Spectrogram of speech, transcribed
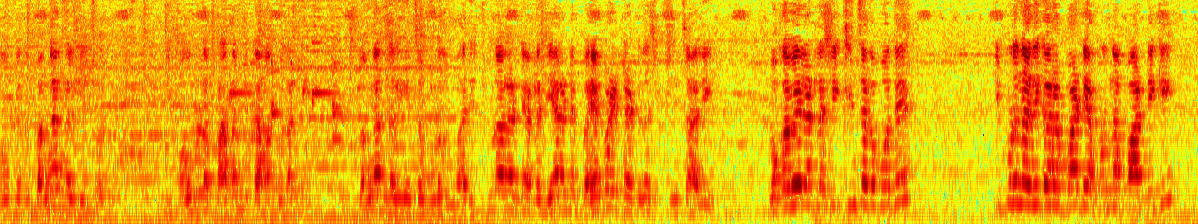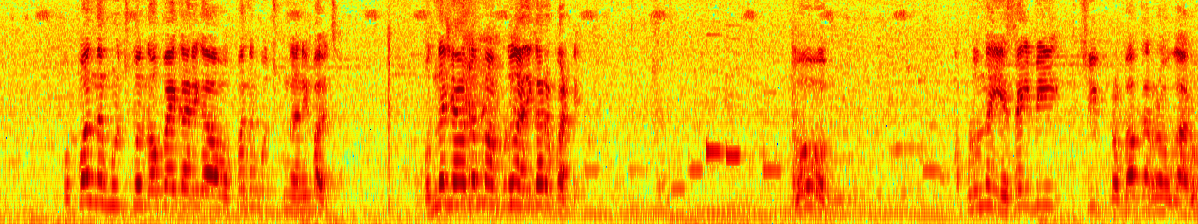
గోప్యత భంగం కలిగించవద్దు. ఈ పౌరుల ప్రాథమిక హక్కులకి భంగం కలిగించకూడదు. అది చూడాలంటే అట్లా చేయాలంటే భయపడేటట్టుగా శిక్షించాలి. ఒకవేళ అట్లా శిక్షించకపోతే ఇప్పుడున్న అధికార పార్టీ అప్పుడున్న పార్టీకి ఒప్పందం కూర్చుకొని లోపాయకారిగా ఒప్పందం కూర్చుకుందని భావించాలి. వంద శాతం అప్పుడున్న అధికార పార్టీ. ఓ అప్పుడున్న ఎస్ఐబి చీఫ్ ప్రభాకర్ రావు గారు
